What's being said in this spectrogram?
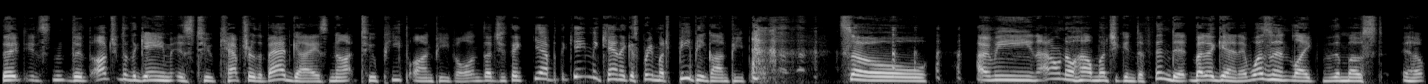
That it's the object of the game is to capture the bad guys, not to peep on people." And that you think, yeah, but the game mechanic is pretty much peeping on people. so, I mean, I don't know how much you can defend it, but again, it wasn't like the most. You know,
